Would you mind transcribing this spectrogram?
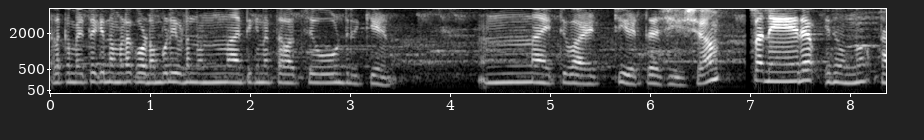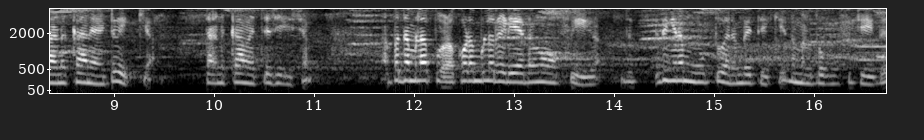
ഇളക്കുമ്പോഴത്തേക്ക് നമ്മുടെ കുടംപുളി ഇവിടെ നന്നായിട്ട് ഇങ്ങനെ തിളച്ചുകൊണ്ടിരിക്കുകയാണ്. നന്നായിട്ട് വഴറ്റിയെടുത്ത ശേഷം ഇപ്പം നേരം ഇതൊന്ന് തണുക്കാനായിട്ട് വെക്കുക. തണുക്കാൻ വെച്ച ശേഷം അപ്പം നമ്മൾ കുടമ്പുള്ള റെഡി ആയതങ്ങ് ഓഫ് ചെയ്യുക. ഇത് ഇതിങ്ങനെ മൂത്ത് വരുമ്പോഴത്തേക്ക് നമ്മളിത് ഓഫ് ചെയ്ത്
